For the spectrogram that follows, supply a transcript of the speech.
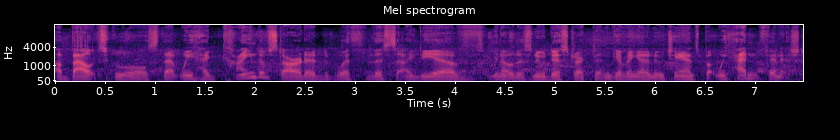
about schools that we had kind of started with this idea of you know this new district and giving it a new chance, but we hadn't finished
